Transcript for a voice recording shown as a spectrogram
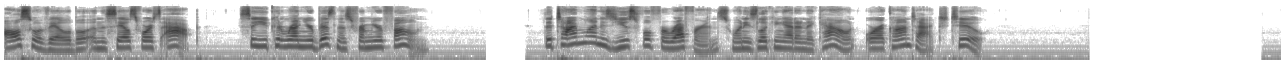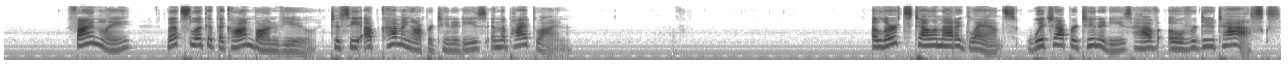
also available in the Salesforce app, so you can run your business from your phone. The timeline is useful for reference when he's looking at an account or a contact, too. Finally, Let's look at the Kanban view to see upcoming opportunities in the pipeline. Alerts tell him at a glance which opportunities have overdue tasks.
